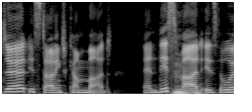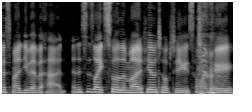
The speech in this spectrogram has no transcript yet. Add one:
dirt is starting to become mud, and this mud is the worst mud you've ever had. And this is like sort of the mud. If you ever talk to someone who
